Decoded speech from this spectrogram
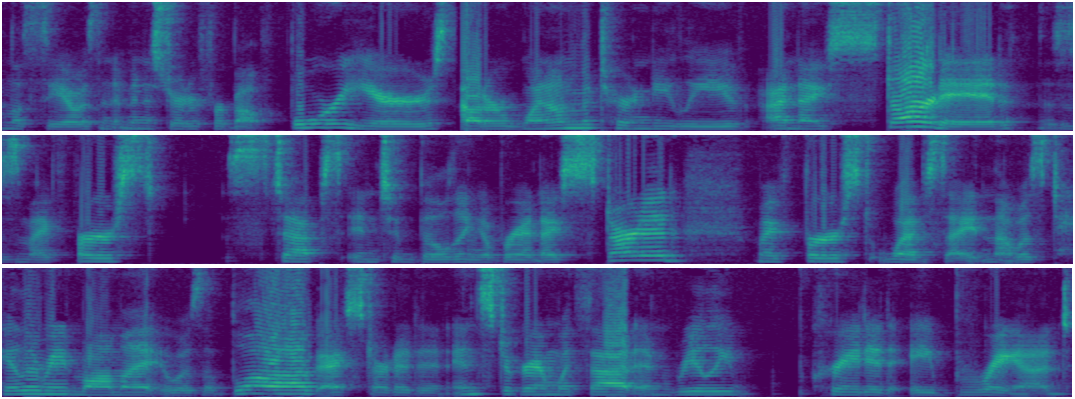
let's see, I was an administrator for about four years. Daughter went on maternity leave, and I started. This is my first steps into building a brand. I started my first website, and that was Taylor Made Mama. It was a blog. I started an Instagram with that and really created a brand.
